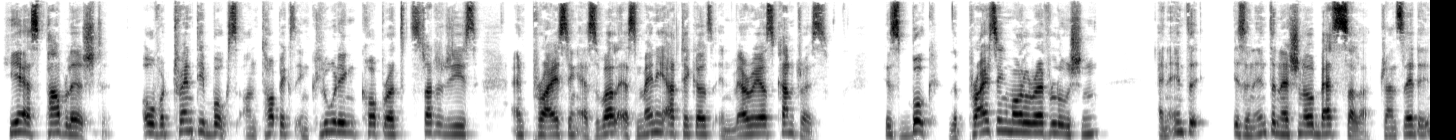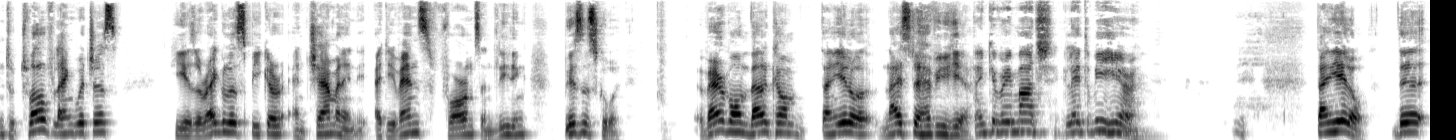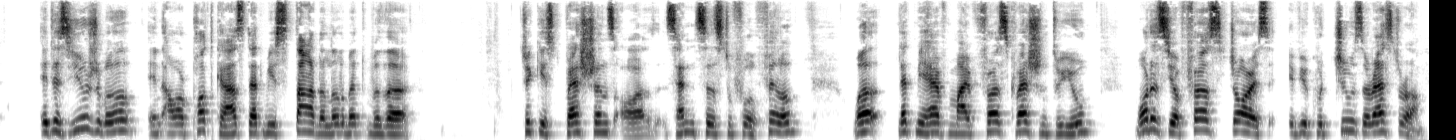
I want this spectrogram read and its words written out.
He has published over 20 books on topics including corporate strategies and pricing, as well as many articles in various countries. His book, The Pricing Model Revolution, an inter- is an international bestseller, translated into 12 languages. He is a regular speaker and chairman in, at events, forums, and leading business school. A very warm welcome, Danilo. Nice to have you here. Thank you very much. Glad to be here. Danilo, the it is usual in our podcast that we start a little bit with the trickiest questions or sentences to fulfill. Well, let me have my first question to you. What is your first choice if you could choose a restaurant?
